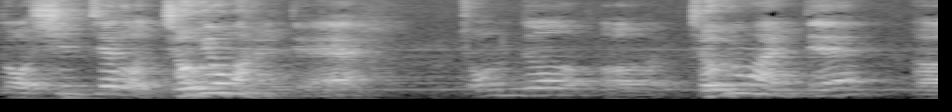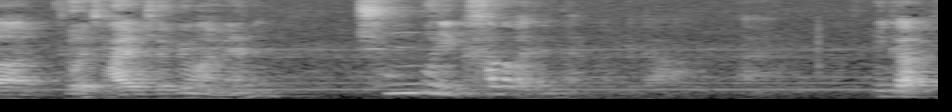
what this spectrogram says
또 실제로 적용할 때 좀더 어, 적용할 때 더잘 적용하면 충분히 커버가 된다는 겁니다. 아, 그러니까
